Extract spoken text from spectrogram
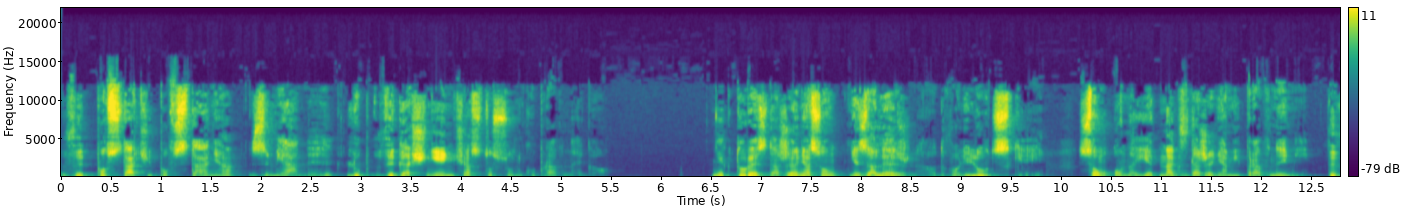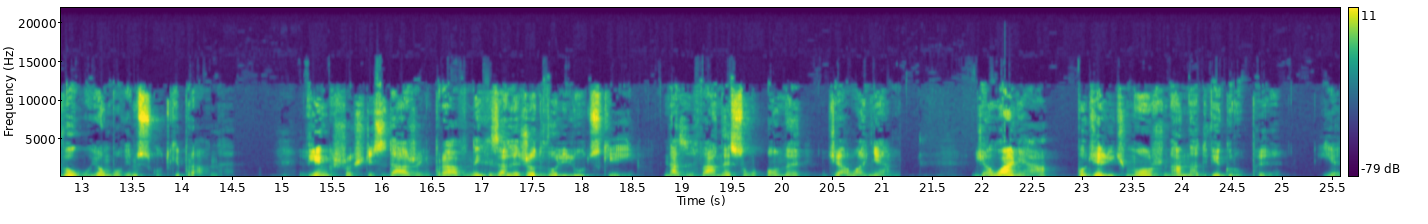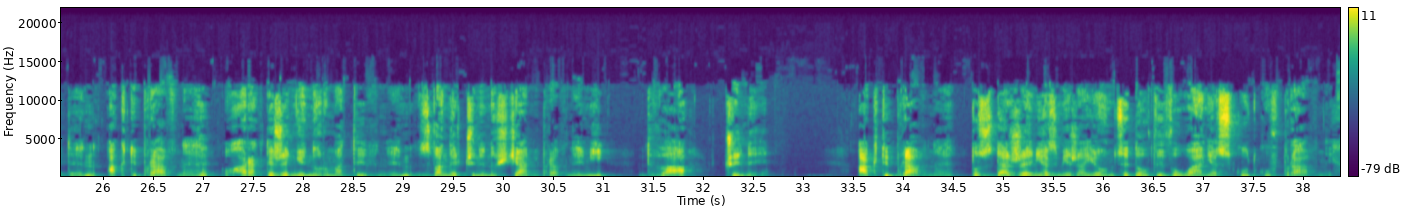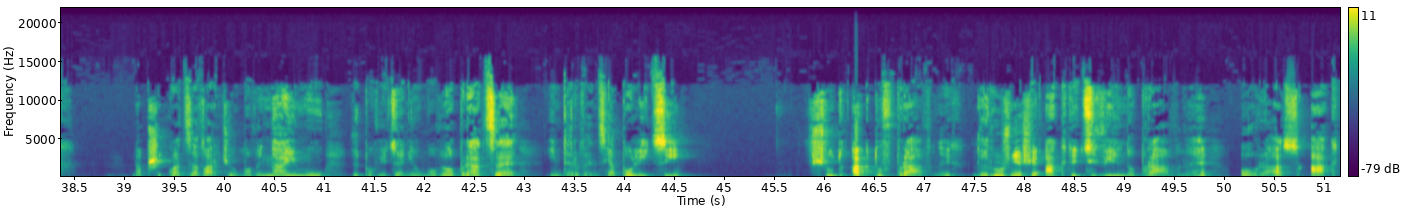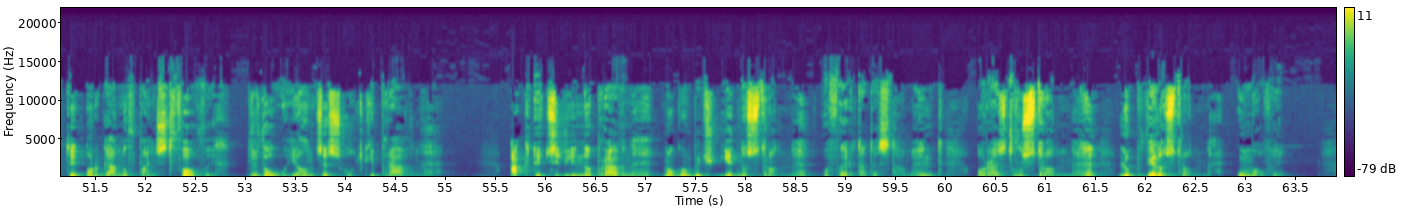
w postaci powstania, zmiany lub wygaśnięcia stosunku prawnego. Niektóre zdarzenia są niezależne od woli ludzkiej, są one jednak zdarzeniami prawnymi, wywołują bowiem skutki prawne. Większość zdarzeń prawnych zależy od woli ludzkiej, nazywane są one działaniami. Działania podzielić można na dwie grupy jeden Akty prawne o charakterze nienormatywnym, zwane czynnościami prawnymi. dwa Czyny. Akty prawne to zdarzenia zmierzające do wywołania skutków prawnych, przykład zawarcie umowy najmu, wypowiedzenie umowy o pracę, interwencja policji. Wśród aktów prawnych wyróżnia się akty cywilnoprawne oraz akty organów państwowych wywołujące skutki prawne. Akty cywilnoprawne mogą być jednostronne, oferta testament, oraz dwustronne lub wielostronne, umowy.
